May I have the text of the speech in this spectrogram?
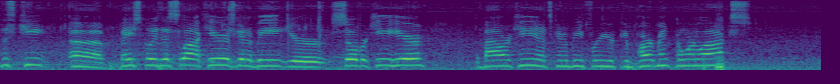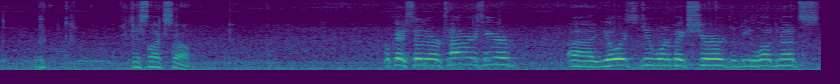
This key, uh, basically this lock here is going to be your silver key here. The Bauer key, that's going to be for your compartment door locks just like so. Okay, so there are tires here. Uh, you always do want to make sure that the lug nuts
